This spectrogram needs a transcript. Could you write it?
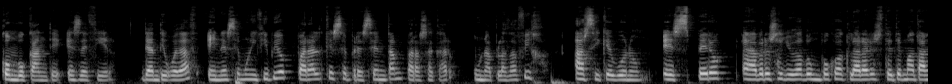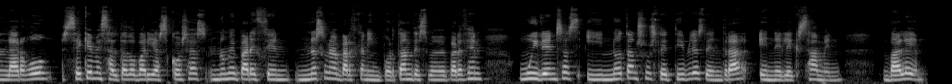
convocante, es decir, de antigüedad en ese municipio para el que se presentan para sacar una plaza fija. Así que bueno, espero haberos ayudado un poco a aclarar este tema tan largo. Sé que me he saltado varias cosas, no me parecen, no solo me parezcan importantes, pero me parecen muy densas y no tan susceptibles de entrar en el examen, ¿vale?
